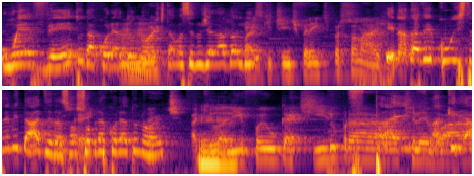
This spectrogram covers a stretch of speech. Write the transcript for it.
um evento da Coreia do Uhum. Norte que estava sendo gerado ali. Mas que tinha diferentes personagens. E nada a ver com extremidades, era só Ok. sobre a Coreia do Norte. Aquilo Uhum. ali foi o gatilho pra, Pra, te levar. pra criar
